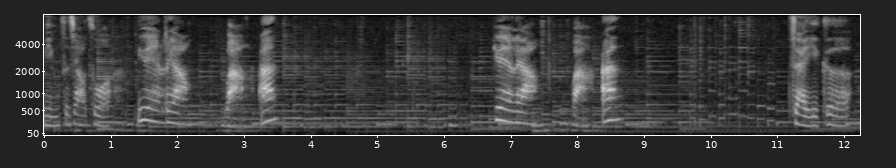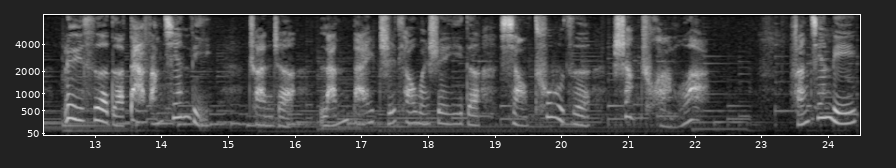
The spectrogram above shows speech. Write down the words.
名字叫做《月亮晚安》。月亮晚安，在一个绿色的大房间里，穿着蓝白直条纹睡衣的小兔子上床了。房间里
